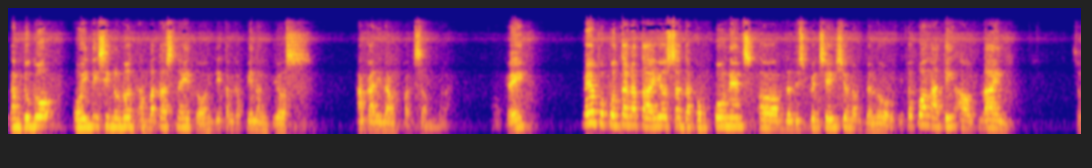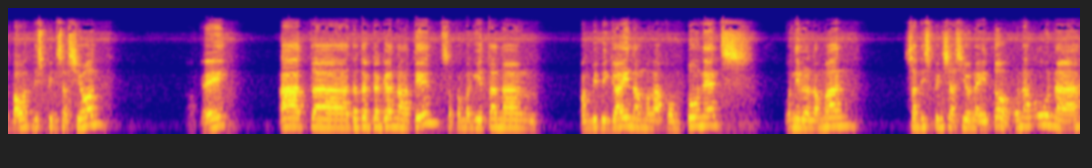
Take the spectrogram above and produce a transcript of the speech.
ng dugo o hindi sinunod ang batas na ito, hindi tanggapin ng Diyos ang kanilang pagsamba. Okay? Ngayon pupunta na tayo sa the components of the dispensation of the law. Ito po ang ating outline sa bawat dispensasyon Okay? At uh, dadagdagan natin sa pamagitan ng pagbibigay ng mga components o nilalaman sa dispensasyon na ito. Unang-una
